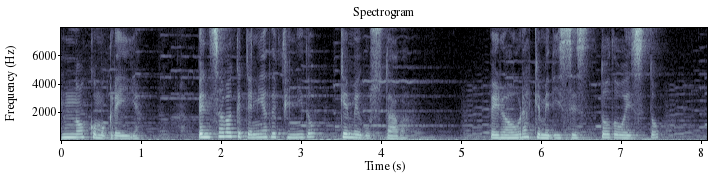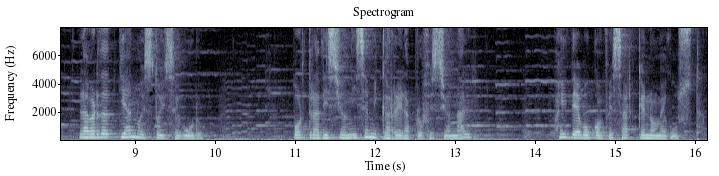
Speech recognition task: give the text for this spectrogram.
No como creía. Pensaba que tenía definido qué me gustaba. Pero ahora que me dices todo esto, la verdad ya no estoy seguro. Por tradición hice mi carrera profesional y debo confesar que no me gusta.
